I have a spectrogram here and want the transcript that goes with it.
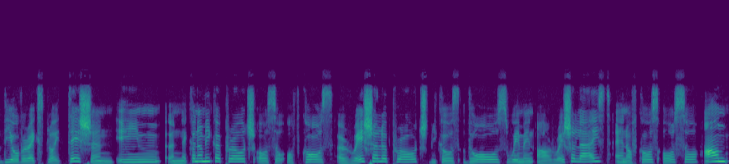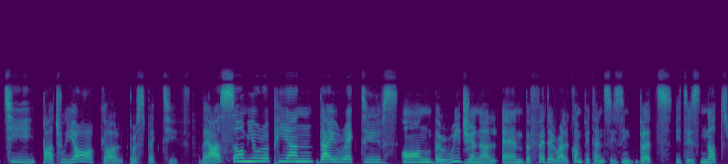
the overexploitation in an economic approach, also, of course, a racial approach because those women are racialized, and of course, also anti patriarchal perspective. There are some European directives on the regional and the federal competencies, in, but it is not not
